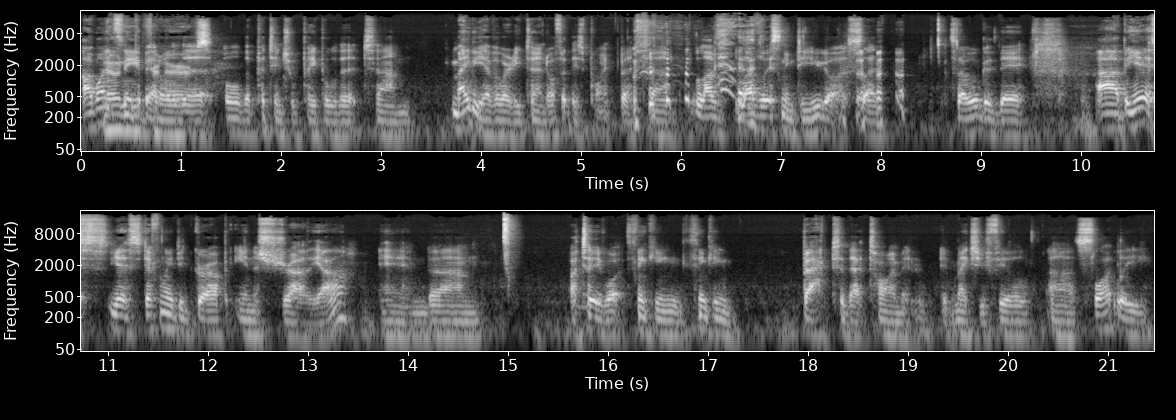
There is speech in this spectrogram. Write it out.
I won't No think about all nerves. the all the potential people that um, maybe have already turned off at this point, but um, love love listening to you guys. So so all good there. Uh, but yes, yes, definitely did grow up in Australia, and um, I tell you what, thinking thinking back to that time, it it makes you feel uh, slightly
